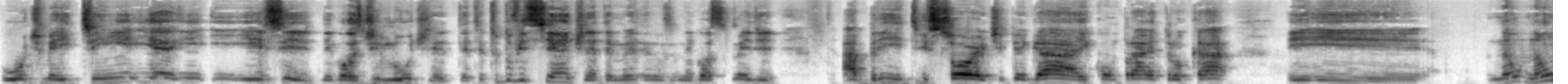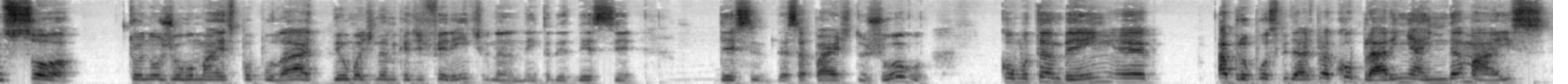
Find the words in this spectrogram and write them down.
o Ultimate Team e, e, e, esse negócio de loot, né? é, tudo viciante, né? Tem um negócio meio de abrir de sorte, pegar e comprar e trocar e, não, não só tornou o jogo mais popular, deu uma dinâmica diferente né, dentro desse, desse, dessa parte do jogo, como também é, abriu possibilidade para cobrarem ainda mais.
